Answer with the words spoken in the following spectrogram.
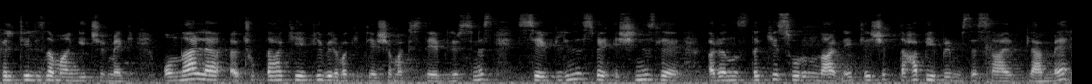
kaliteli zaman geçirmek, onlarla e, çok daha keyifli bir vakit yaşamak isteyebilirsiniz. Sevgiliniz ve eşinizle aranızdaki sorunlar netleşip daha birbirimize sahiplenme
